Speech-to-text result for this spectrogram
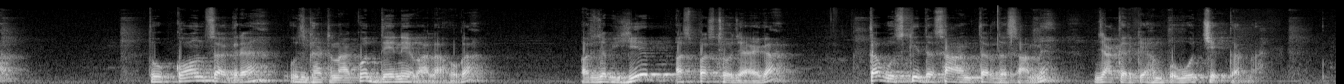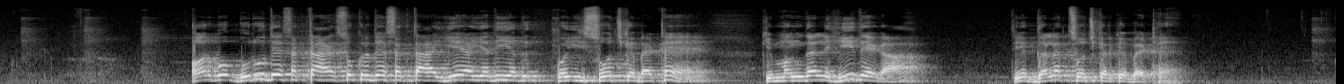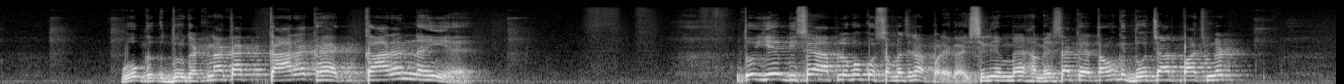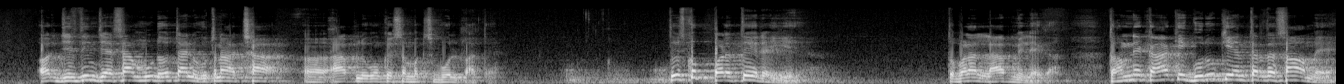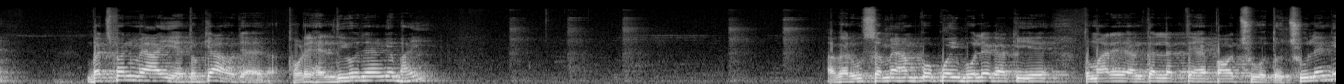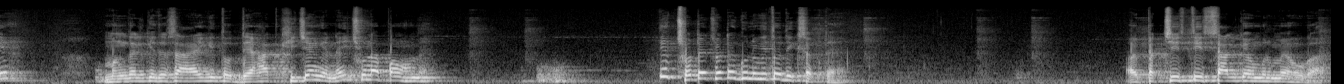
तो कौन सा ग्रह उस घटना को देने वाला होगा? और जब ये स्पष्ट हो जाएगा, तब उसकी दशा अंतर दशा में जाकर के हमको वो चेक करना है। और वो गुरु दे सकता है, शुक्र दे सकता है, ये यदि कोई सोच के बैठे हैं कि मंगल ही देगा तो ये गलत सोच करके बैठे हैं। वो दुर्घटना का कारक है, कारण नहीं है। तो ये विषय आप लोगों को समझना पड़ेगा। इसलिए मैं हमेशा कहता हूँ कि दो, चार, पाँच मिनट, और जिस दिन जैसा मूड होता है ना, उतना अच्छा आप लोगों के समक्ष बोल पाते हैं। तो इसको पढ़ते रहिए तो बड़ा लाभ मिलेगा। तो हमने कहा कि गुरु की अंतरदशा में बचपन में आई है तो क्या हो जाएगा? थोड़े हेल्दी हो जाएँगे भाई। अगर उस समय हमको कोई बोलेगा कि ये तुम्हारे अंकल लगते हैं, पाँव छुओ तो छू लेंगे। मंगल की दशा आएगी तो देहात खींचेंगे, नहीं छूना पाँव हमें। ये छोटे छोटे गुण भी तो दिख सकते हैं। और 25-30 साल की उम्र में होगा।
